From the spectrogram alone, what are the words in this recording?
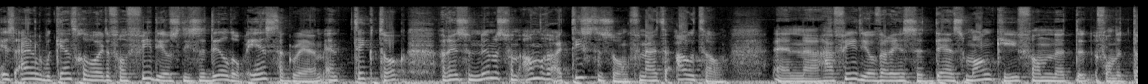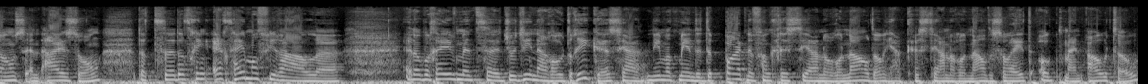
Is eigenlijk bekend geworden van video's die ze deelde op Instagram en TikTok, waarin ze nummers van andere artiesten zong vanuit de auto. En uh, haar video waarin ze Dance Monkey van de, van de Tones and I zong, dat, uh, dat ging echt helemaal viraal. En op een gegeven moment Georgina Rodriguez, ja, niemand minder de partner van Cristiano Ronaldo. Ja, Cristiano Ronaldo, zo heet ook mijn auto.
